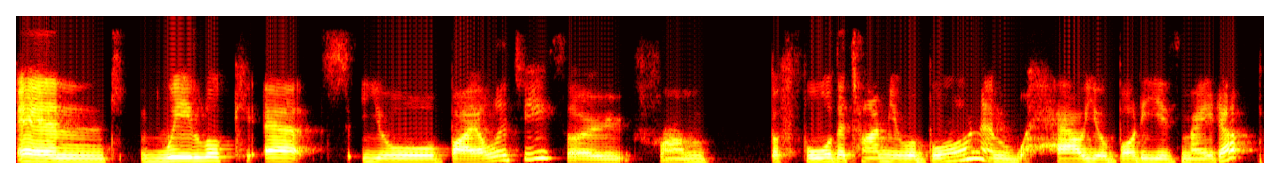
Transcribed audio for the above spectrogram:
And we look at your biology, so from before the time you were born and how your body is made up.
